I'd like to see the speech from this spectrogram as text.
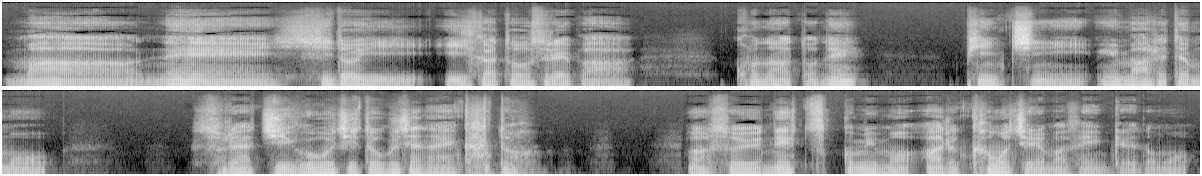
まあね、ひどい言い方をすれば、この後ね、ピンチに見舞われても、それは自業自得じゃないかと。まあそういうね、ツッコミもあるかもしれませんけれども。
